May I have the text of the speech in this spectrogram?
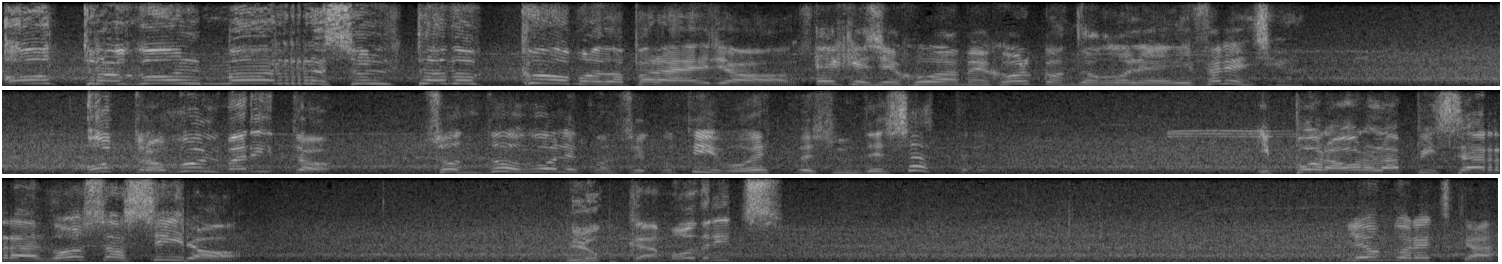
Otro gol más resultado cómodo para ellos. Es que se juega mejor con dos goles de diferencia. Otro gol, Marito. Son dos goles consecutivos. Esto es un desastre. Y por ahora la pizarra 2 a 0. Luka Modric. León Goretzka.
